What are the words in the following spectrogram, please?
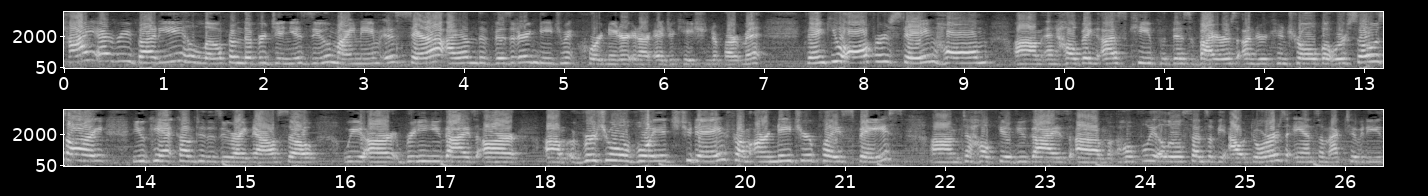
Hi everybody, hello from the Virginia Zoo. My name is Sarah. I am the Visitor Engagement Coordinator in our Education Department. Thank you all for staying home um, and helping us keep this virus under control, but we're so sorry you can't come to the zoo right now. So we are bringing you guys our um, virtual voyage today from our nature play space um, to help give you guys um, hopefully a little sense of the outdoors and some activities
